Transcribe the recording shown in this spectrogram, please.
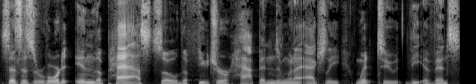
Since this is recorded in the past, so the future happened and when I actually went to the events.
